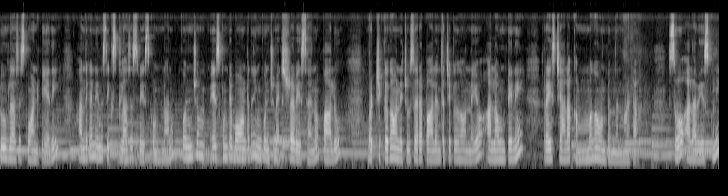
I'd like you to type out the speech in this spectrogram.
టూ గ్లాసెస్ క్వాంటిటీ అది. అందుకని నేను సిక్స్ గ్లాసెస్ వేసుకుంటున్నాను. కొంచెం వేసుకుంటే బాగుంటుంది ఇంకొంచెం ఎక్స్ట్రా వేసాను పాలు. బట్ చిక్కగా ఉన్నాయి చూసారా? పాలు ఎంత చిక్కగా ఉన్నాయో అలా ఉంటేనే రైస్ చాలా కమ్మగా ఉంటుందన్నమాట. సో అలా వేసుకుని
